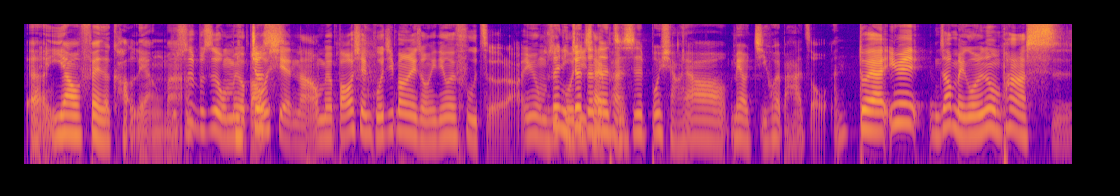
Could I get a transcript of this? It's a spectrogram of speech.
呃医药费的考量吗？不是不是，我们有保险啦，我们有保险，国际棒那种一定会负责啦，因为我们所以你就真的只是不想要没有机会把它走完。对啊，因为你知道美国人那种怕死，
